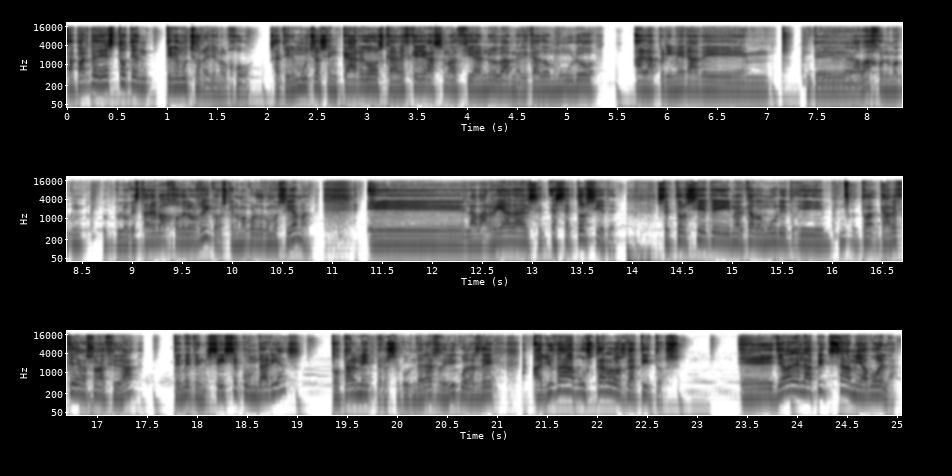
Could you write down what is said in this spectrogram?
aparte de esto, tiene mucho relleno el juego. O sea, tiene muchos encargos. Cada vez que llegas a una ciudad nueva, mercado muro, a la primera de, abajo, lo que está debajo de los ricos, que no me acuerdo cómo se llama. Eh, la barriada, el, se- el sector 7. Sector 7 y mercado muro. Y, cada vez que llegas a una ciudad, te meten seis secundarias, totalmente, pero secundarias ridículas, de ayuda a buscar a los gatitos. Eh, llévale la pizza a mi abuela.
